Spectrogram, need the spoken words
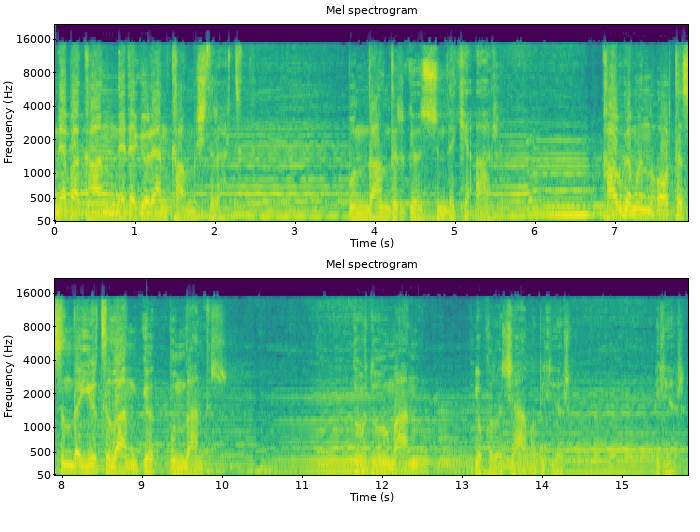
Ne bakan ne de gören kalmıştır artık. Bundandır göğsümdeki ağrı. Kavgamın ortasında yırtılan gök bundandır. Durduğum an yok olacağımı biliyorum. Biliyorum.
